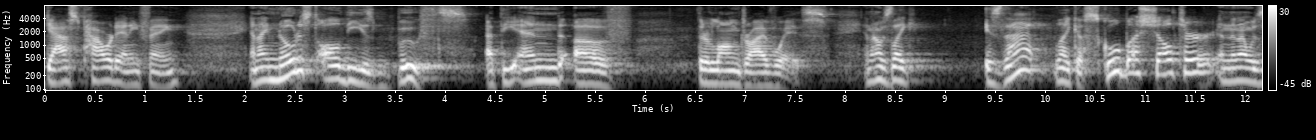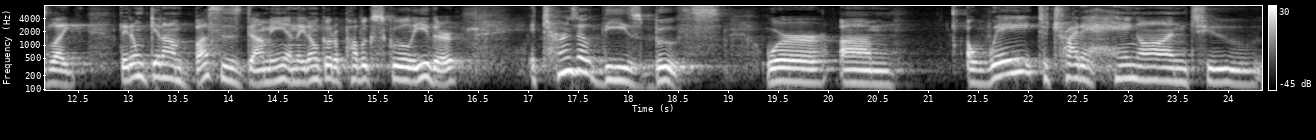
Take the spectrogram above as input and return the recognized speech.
gas powered anything. And I noticed all these booths at the end of their long driveways. And I was like, is that like a school bus shelter? And then I was like, they don't get on buses, dummy, and they don't go to public school either. It turns out these booths were um, a way to try to hang on to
